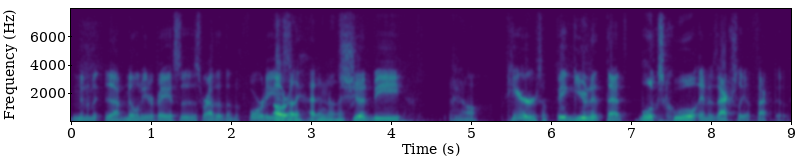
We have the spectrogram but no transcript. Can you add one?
millimeter, uh, bases rather than the 40s. Oh, really? I didn't know that. Should be, you know, here's a big unit that looks cool and is actually effective.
